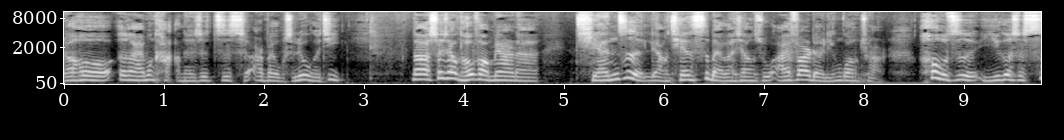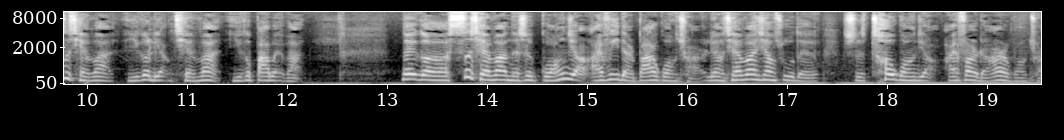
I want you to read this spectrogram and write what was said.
然后 N M 卡呢是支持二百五十六个 G，那摄像头方面呢，前置两千四百万像素 F 二点零光圈，后置一个是四千万，一个两千万，一个八百万。那个四千万的是广角 F 一点八光圈，两千万像素的是超广角 F 二点二光圈，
